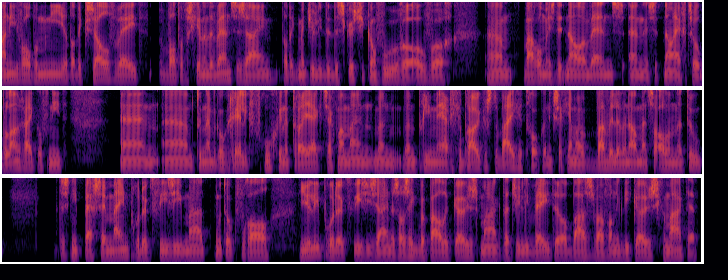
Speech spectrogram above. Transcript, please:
Maar in ieder geval op een manier dat ik zelf weet wat de verschillende wensen zijn. Dat ik met jullie de discussie kan voeren over ehm, waarom is dit nou een wens en is het nou echt zo belangrijk of niet. En ehm, toen heb ik ook redelijk vroeg in het traject zeg maar, mijn, mijn, mijn primaire gebruikers erbij getrokken. En ik zeg, ja, maar waar willen we nou met z'n allen naartoe? Het is niet per se mijn productvisie, maar het moet ook vooral jullie productvisie zijn. Dus als ik bepaalde keuzes maak, dat jullie weten op basis waarvan ik die keuzes gemaakt heb.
